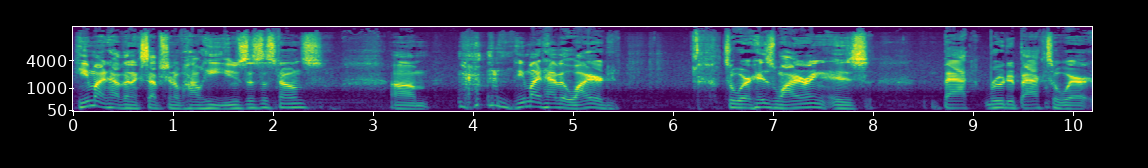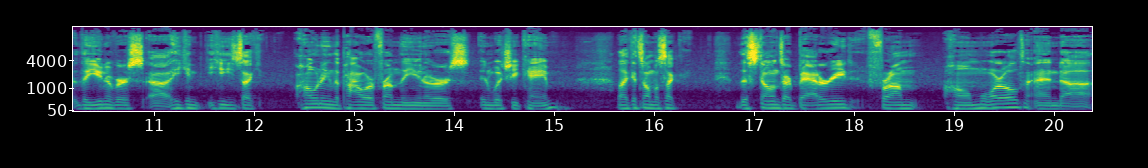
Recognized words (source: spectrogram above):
He might have an exception of how he uses the stones. Um, he might have it wired to where his wiring is back rooted back to where the universe. Uh, he can. He's like honing the power from the universe in which he came. Like it's almost like the stones are batteried from home world, and uh,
